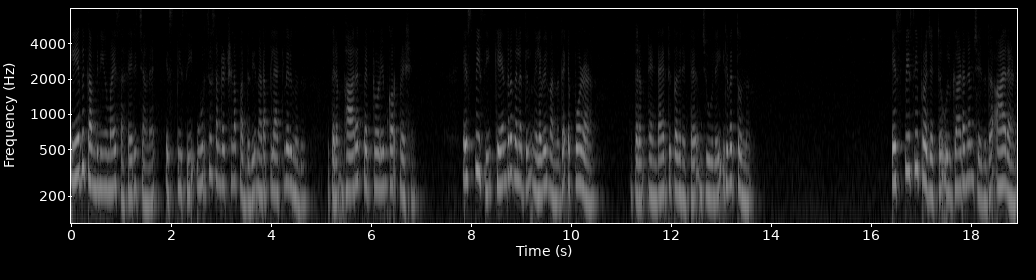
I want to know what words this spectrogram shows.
ഏത് കമ്പനിയുമായി സഹകരിച്ചാണ് എസ് പി സി ഊർജ സംരക്ഷണ പദ്ധതി നടപ്പിലാക്കി വരുന്നത്? ഉത്തരം Bharat petroleum corporation. S P C കേന്ദ്രതലത്തിൽ നിലവിൽ വന്നത് എപ്പോഴാണ്? ഉത്തരം രണ്ടായിരത്തി പതിനെട്ട് ജൂലൈ ഇരുപത്തൊന്ന്. എസ് പി സി പ്രൊജക്ട് ഉദ്ഘാടനം ചെയ്തത് ആരാണ്?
